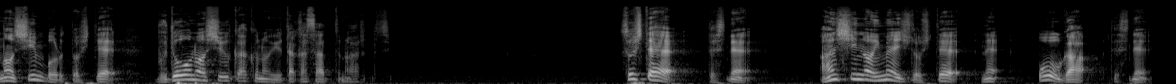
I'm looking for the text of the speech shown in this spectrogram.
のシンボルとしてブドウの収穫の豊かさっていうのがあるんですよ。そしてですね安心のイメージとしてね王がですね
